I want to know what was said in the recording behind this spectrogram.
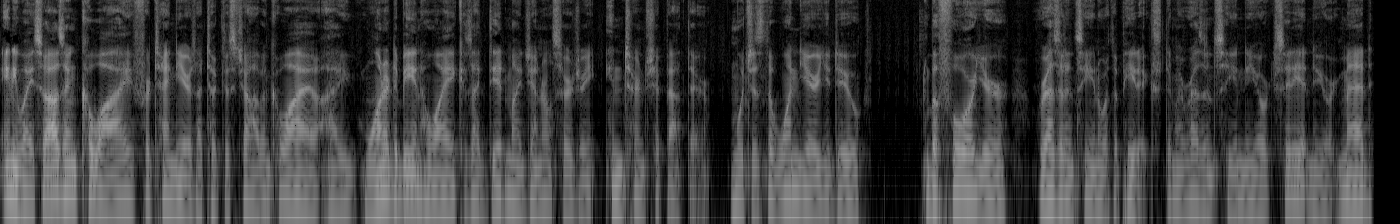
anyway, so I was in Kauai for 10 years. I took this job in Kauai. I wanted to be in Hawaii because I did my general surgery internship out there, which is the one year you do before your residency in orthopedics. Did my residency in New York City at New York Med,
